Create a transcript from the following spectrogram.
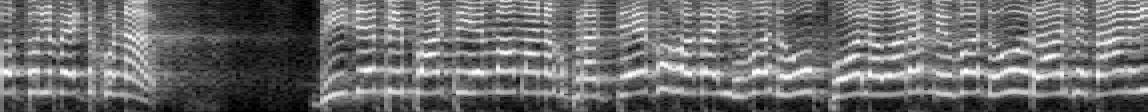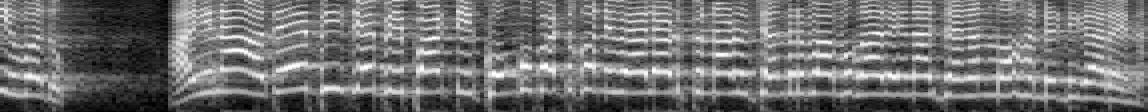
పొత్తులు పెట్టుకున్నారు. బీజేపీ పార్టీ ఏమో మనకు ప్రత్యేక హోదా ఇవ్వదు పోలవరం ఇవ్వదు రాజధాని ఇవ్వదు. అయినా అదే బీజేపీ పార్టీ కొంగు పట్టుకొని వేలాడుతున్నాడు చంద్రబాబు గారైనా జగన్మోహన్ రెడ్డి గారైనా.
